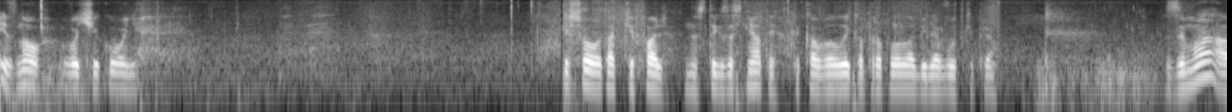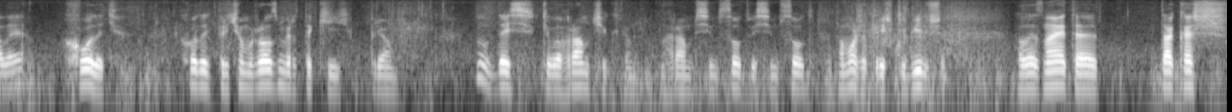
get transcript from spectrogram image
І знов в очікуванні. Пішов отак кефаль, не встиг засняти, така велика проплила біля вудки прям. Зима, але ходить. Ходить, причому розмір такий, прям. Ну, десь кілограмчик, там, грам 700-800, а може трішки більше. Але знаєте, так аж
